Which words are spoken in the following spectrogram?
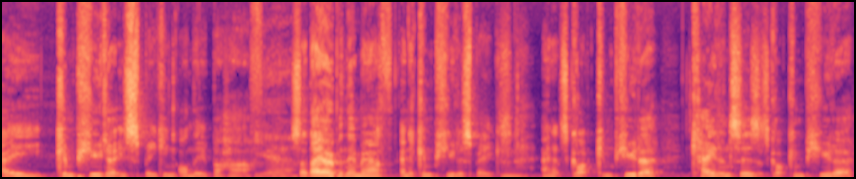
a computer is speaking on their behalf. Yeah. So they open their mouth, and a computer speaks, mm. and it's got computer cadences, it's got computer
